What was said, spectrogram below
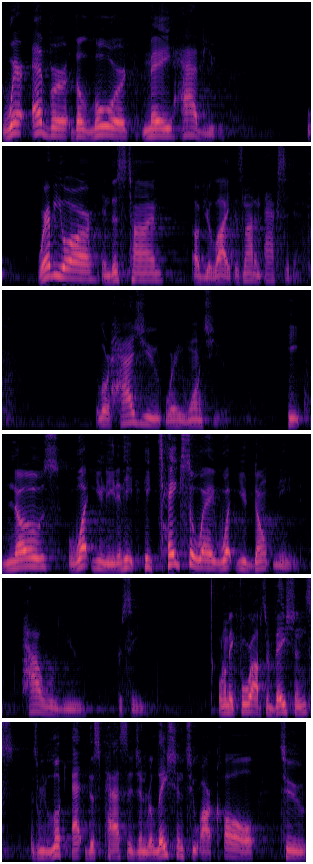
wherever the Lord may have you. Wherever you are in this time of your life is not an accident. The Lord has you where He wants you. He knows what you need, and He, he takes away what you don't need. How will you proceed? I want to make four observations as we look at this passage in relation to our call to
